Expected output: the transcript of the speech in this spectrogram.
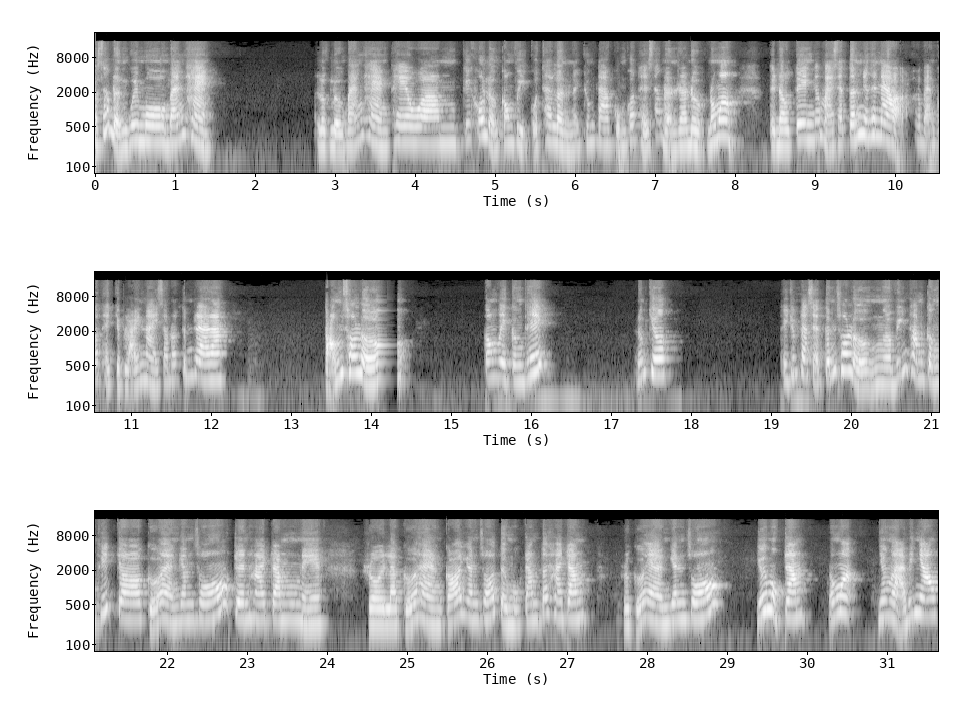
uh, xác định quy mô bán hàng. Lực lượng bán hàng theo um, cái khối lượng công việc của talent này chúng ta cũng có thể xác định ra được đúng không? Thì đầu tiên các bạn sẽ tính như thế nào ạ? Các bạn có thể chụp lại này sau đó tính ra ra. Tổng số lượng công việc cần thiết đúng chưa? Thì chúng ta sẽ tính số lượng ờ, viếng thăm cần thiết cho cửa hàng doanh số trên 200 nè rồi là cửa hàng có doanh số từ 100 tới 200 rồi cửa hàng doanh số dưới 100 đúng không ạ? Nhân lại với nhau.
